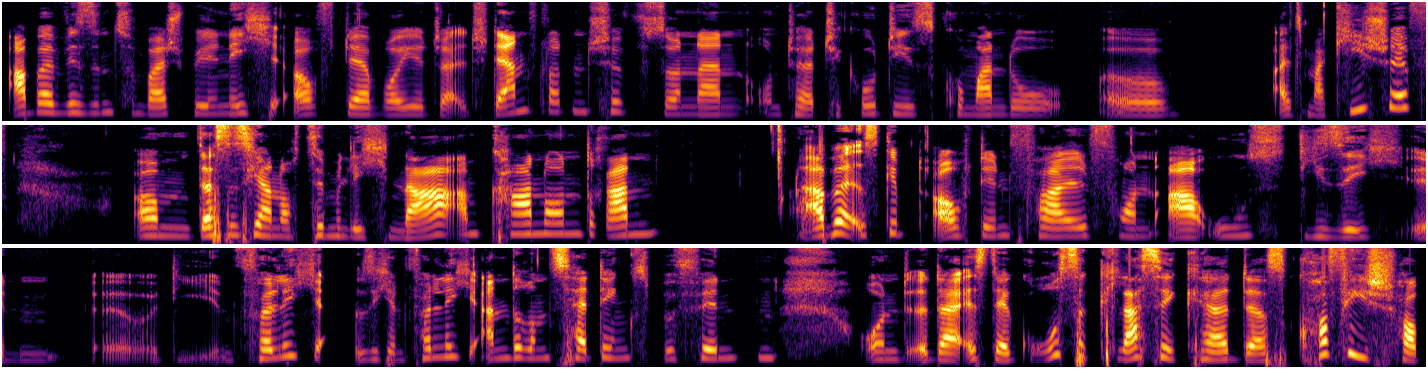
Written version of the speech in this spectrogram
aber wir sind zum Beispiel nicht auf der Voyager als Sternflottenschiff, sondern unter Chakotys Kommando äh, als Marquis-Schiff. Ähm, das ist ja noch ziemlich nah am Kanon dran. Aber es gibt auch den Fall von AUs, die sich in, äh, die in völlig, sich in völlig anderen Settings befinden. Und äh, da ist der große Klassiker das Coffeeshop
